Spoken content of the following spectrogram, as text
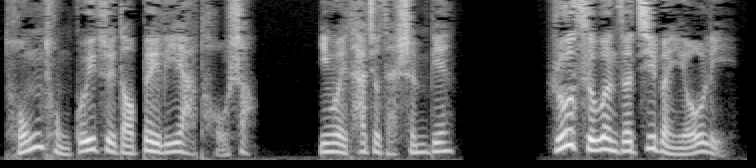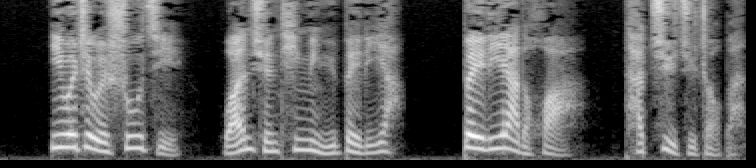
统统归罪到贝利亚头上，因为他就在身边。如此问责基本有理，因为这位书记完全听命于贝利亚，贝利亚的话他句句照办。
